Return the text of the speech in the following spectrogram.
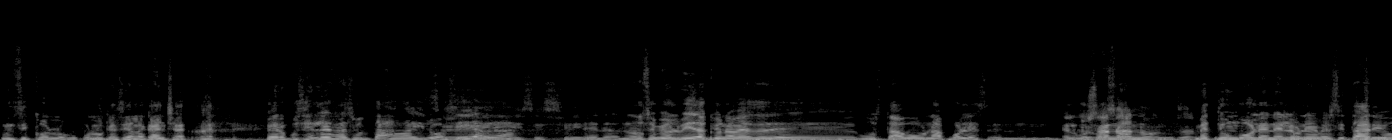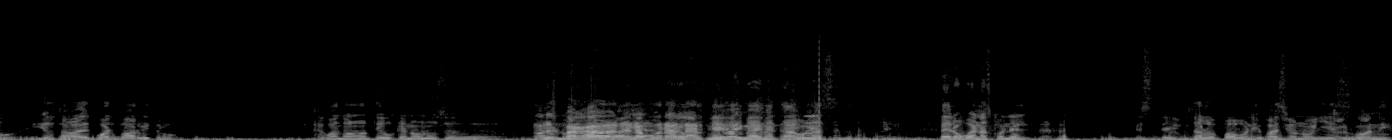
un psicólogo por lo que hacía en la cancha. Pero pues él le resultaba y lo Sí, hacía, ¿verdad? sí, sí. Eh, no- se me olvida que una vez eh, Gustavo Nápoles, el, El gusano. el gusano. mete un gol en el universitario y yo estaba de cuarto árbitro. Que cuando no digo que no nos. eh, No les que pagaban, era por pues, me iba y me inventaba unas. Pero buenas con él. Este, un saludo para Bonifacio Núñez. El Boni.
